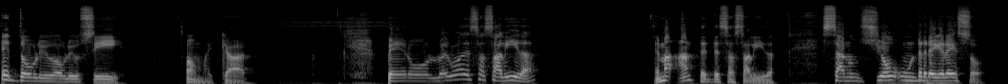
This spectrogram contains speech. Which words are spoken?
Es WWC. Oh my God. Pero luego de esa salida, es más, antes de esa salida, se anunció un regreso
